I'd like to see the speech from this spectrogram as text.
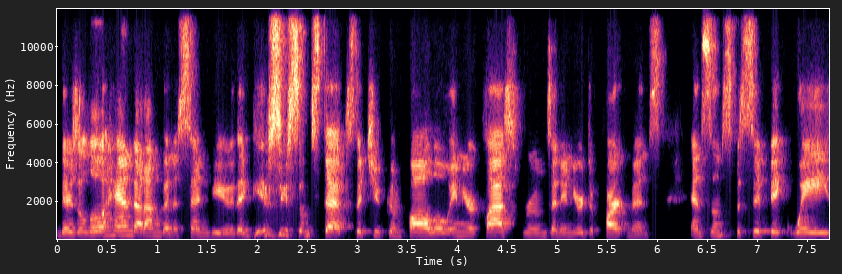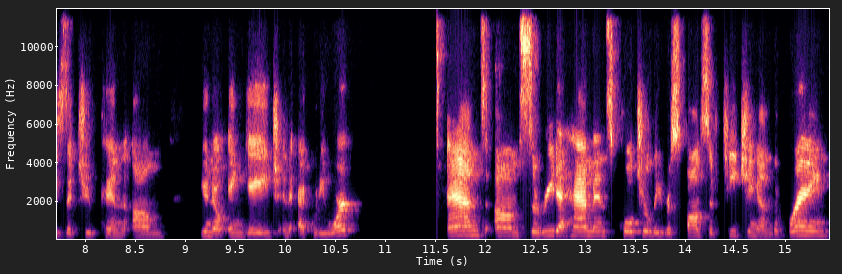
There's a little handout I'm going to send you that gives you some steps that you can follow in your classrooms and in your departments and some specific ways that you can, um, you know, engage in equity work. And um, Zaretta Hammond's culturally responsive teaching and the brain.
